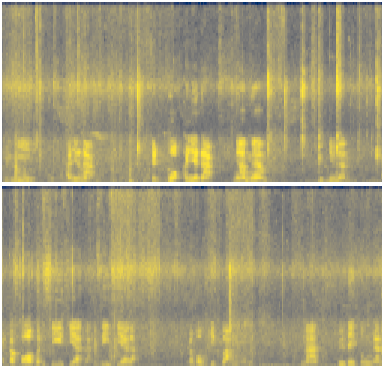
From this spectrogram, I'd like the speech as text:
ไม่มีพญานาคเป็นปวกพญานาคงามงามๆขึ้นอยู่นั่นแต่ก็ขอเพิ่นซีเทียอะซีเทียละ กระผมคิดหวังนะคือในตรงนั้น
